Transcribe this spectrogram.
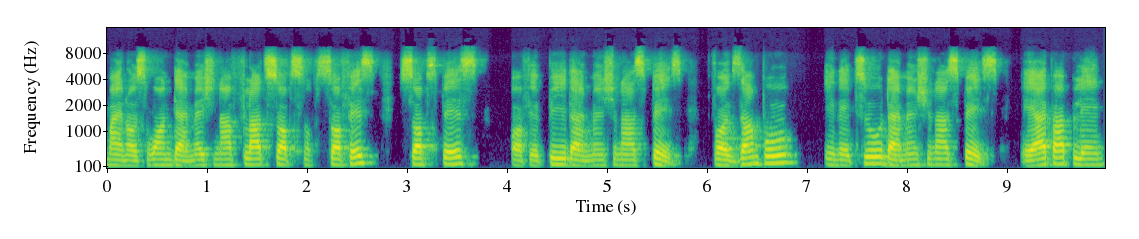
minus one dimensional flat sub surface subspace of a p-dimensional space. For example, in a two-dimensional space, a hyperplane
